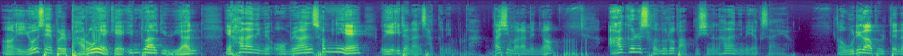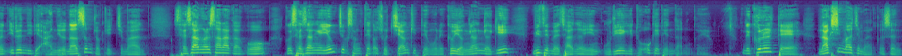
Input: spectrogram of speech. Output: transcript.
어, 이 요셉을 바로에게 인도하기 위한 이 하나님의 오묘한 섭리에 의해 일어난 사건입니다. 다시 말하면요. 악을 선으로 바꾸시는 하나님의 역사예요. 그러니까 우리가 볼 때는 이런 일이 안 일어났으면 좋겠지만 세상을 살아가고 그 세상의 영적 상태가 좋지 않기 때문에 그 영향력이 믿음의 자녀인 우리에게도 오게 된다는 거예요. 근데 그럴 때 낙심하지 말 것은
